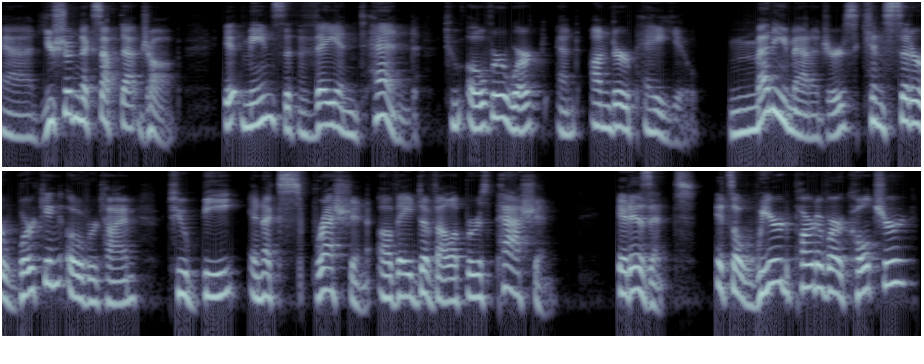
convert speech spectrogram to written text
and you shouldn't accept that job. It means that they intend to overwork and underpay you. Many managers consider working overtime to be an expression of a developer's passion. It isn't. It's a weird part of our culture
